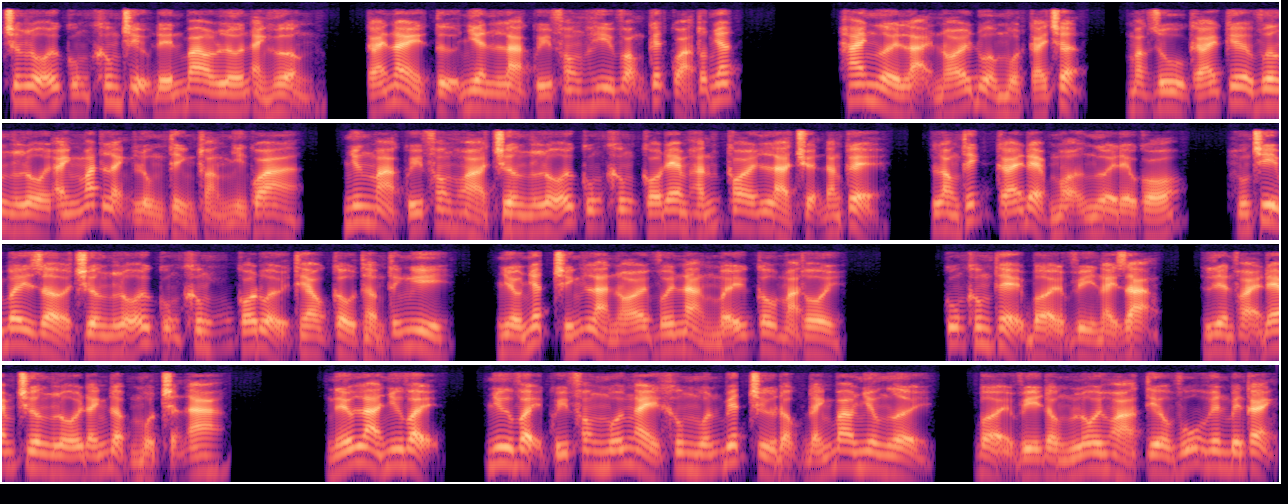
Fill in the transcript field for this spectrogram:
trương lỗi cũng không chịu đến bao lớn ảnh hưởng, cái này tự nhiên là quý phong hy vọng kết quả tốt nhất. Hai người lại nói đùa một cái trận, mặc dù cái kia vương lỗi ánh mắt lạnh lùng thỉnh thoảng nhìn qua, nhưng mà quý phong hòa trương lỗi cũng không có đem hắn coi là chuyện đáng kể, lòng thích cái đẹp mọi người đều có huống chi bây giờ trương lỗi cũng không có đuổi theo cầu thẩm tĩnh nghi, nhiều nhất chính là nói với nàng mấy câu mà thôi. Cũng không thể bởi vì này dạng, liền phải đem trương lỗi đánh đập một trận a. Nếu là như vậy như vậy quý phong mỗi ngày không muốn biết trừ độc đánh bao nhiêu người, bởi vì đồng lôi hòa tiêu vũ viên bên cạnh,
